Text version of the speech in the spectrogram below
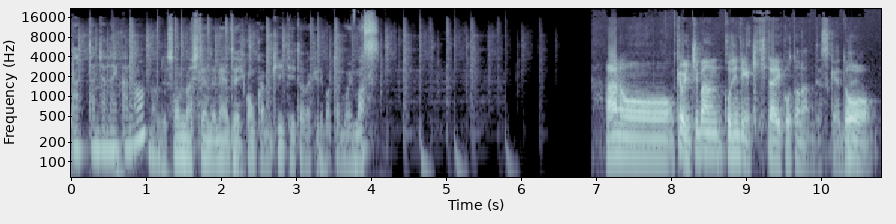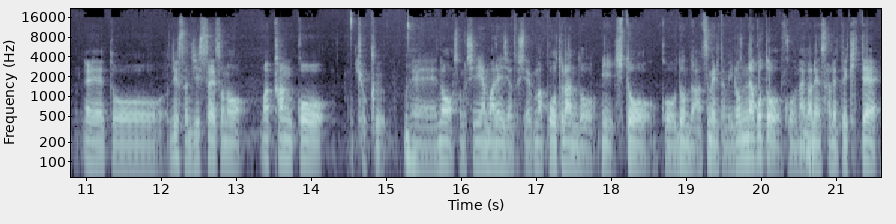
な。ったんじゃないかな。なのでそんな視点でねぜひ今回も聞いていただければと思います。あのー今日一番個人的には聞きたいことなんですけど、えっ、とジェフさん実際その、まあ、観光局、えーのそのシニアマネージャーとして、まあ、ポートランドに人をこうどんどん集めるためにいろんなことをこう長年されてきて、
